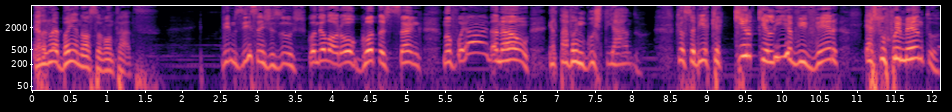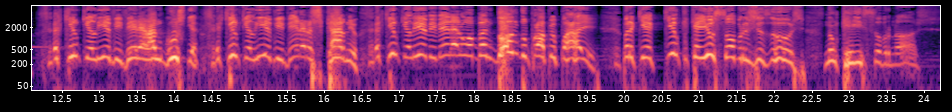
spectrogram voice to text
ela não é bem a nossa vontade. Vimos isso em Jesus. Quando ele orou, gotas de sangue. Não foi, ah, ainda não. Ele estava angustiado. Porque ele sabia que aquilo que ele ia viver é sofrimento. Aquilo que ele ia viver era angústia. Aquilo que ele ia viver era escárnio. Aquilo que ele ia viver era o abandono do próprio Pai. Para que aquilo que caiu sobre Jesus não caísse sobre nós.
